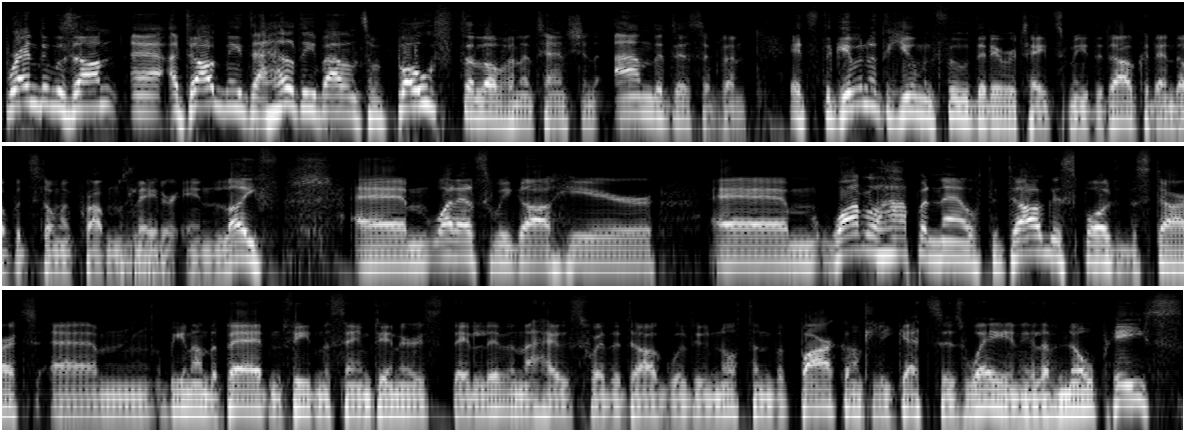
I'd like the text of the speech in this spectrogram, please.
Brenda was on. Uh, a dog needs a healthy balance of both the love and attention and the discipline. It's the giving of the human food that irritates me. The dog could end up with stomach problems later in life. Um, what else we got here? Um, what'll happen now if the dog is spoiled at the start, um, being on the bed and feeding the same dinners? They live in a house where the dog will do nothing but bark until he gets his way, and he'll have no peace.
